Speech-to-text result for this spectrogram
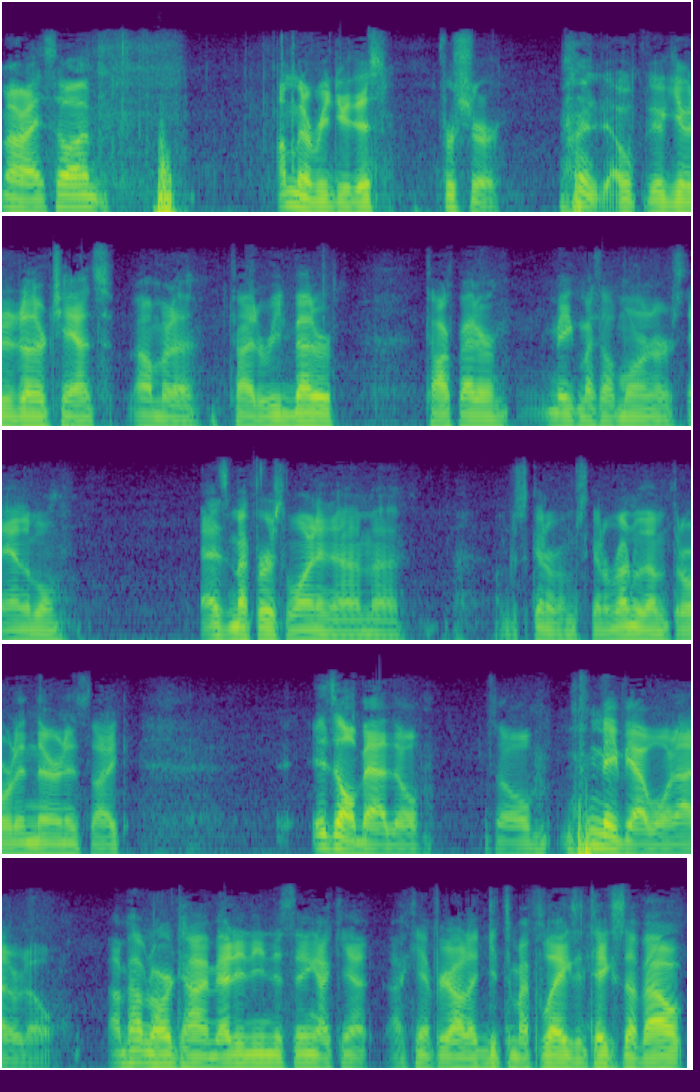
All right, so I'm I'm gonna redo this for sure. I'll give it another chance. I'm gonna try to read better, talk better, make myself more understandable. As my first one, and I'm uh, I'm just gonna I'm just gonna run with them, throw it in there, and it's like it's all bad though. So maybe I won't. I don't know. I'm having a hard time editing this thing. I can't I can't figure out how to get to my flags and take stuff out.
